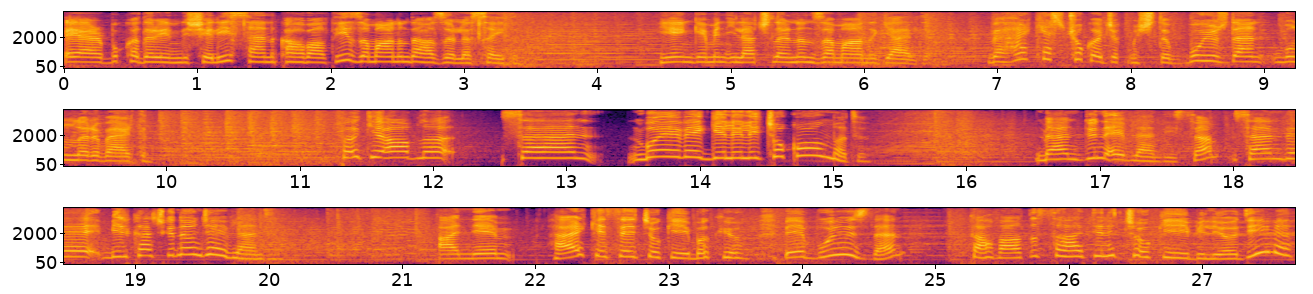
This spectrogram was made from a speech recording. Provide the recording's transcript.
Eğer bu kadar endişeliysen kahvaltıyı zamanında hazırlasaydın. Yengemin ilaçlarının zamanı geldi. Ve herkes çok acıkmıştı. Bu yüzden bunları verdim. Peki abla, sen bu eve geleli çok olmadı. Ben dün evlendiysem sen de birkaç gün önce evlendin. Annem herkese çok iyi bakıyor ve bu yüzden kahvaltı saatini çok iyi biliyor değil mi?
